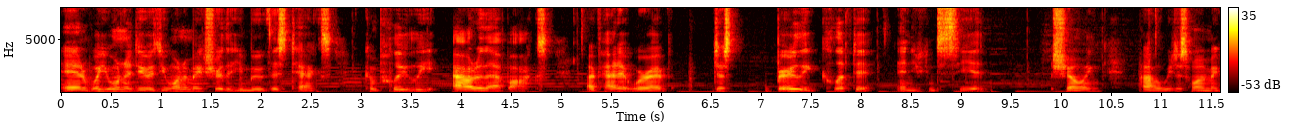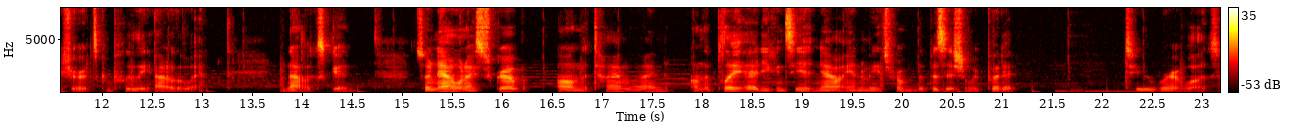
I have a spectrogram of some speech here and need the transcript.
And what you want to do is you want to make sure that you move this text completely out of that box. I've had it where I've just barely clipped it and you can see it showing. Uh, we just want to make sure it's completely out of the way. And that looks good. So now when I scrub on the timeline, on the playhead, you can see it now animates from the position we put it to where it was.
